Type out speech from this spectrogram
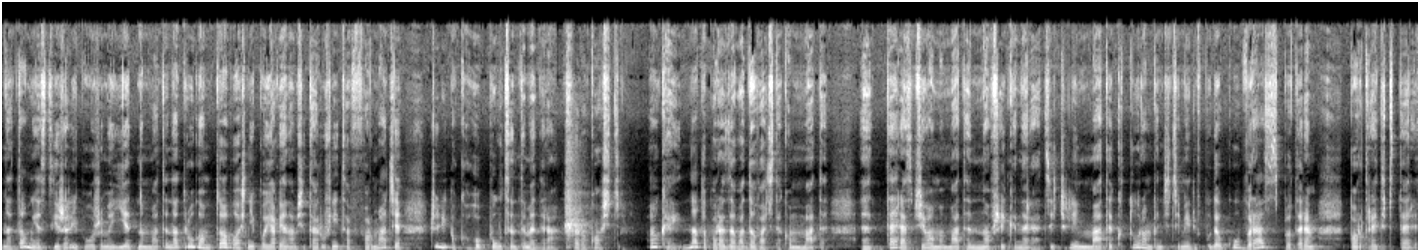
natomiast jeżeli położymy jedną matę na drugą, to właśnie pojawia nam się ta różnica w formacie, czyli około pół centymetra szerokości. Ok, no to pora załadować taką matę. E, Teraz wzięłam matę nowszej generacji, czyli matę, którą będziecie mieli w pudełku wraz z ploterem Portrait 4.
